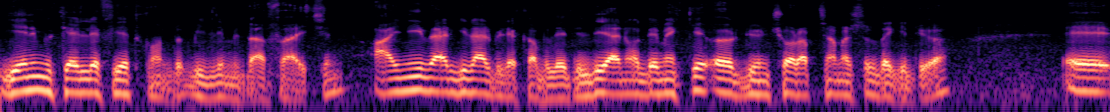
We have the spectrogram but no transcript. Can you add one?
Yeni mükellefiyet kondu milli müdafaa için. Aynı vergiler bile kabul edildi. Yani o demek ki ördüğün çorap, çamaşır da gidiyor. Ee,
